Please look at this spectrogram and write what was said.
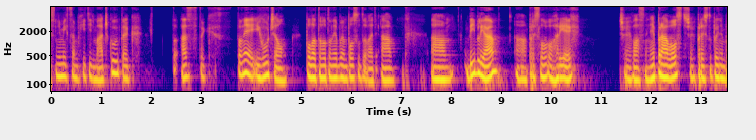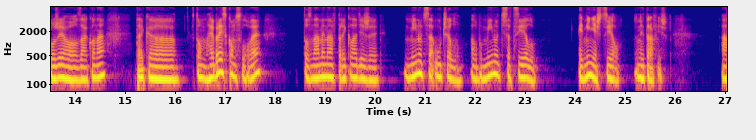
s nimi chcem chytiť mačku, tak to, asi, tak to nie je ich účel. Podľa toho to nebudem posudzovať. A Biblia pre slovo hriech, čo je vlastne neprávosť, čo je prestúpenie Božieho zákona, tak e, v tom hebrejskom slove to znamená v preklade, že minúť sa účelu, alebo minúť sa cieľu. Keď minieš cieľ, netrafíš. A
